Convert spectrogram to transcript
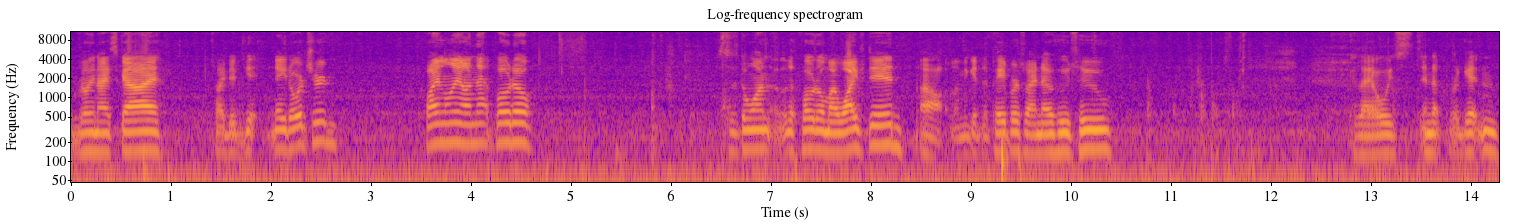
Really nice guy. So I did get Nate Orchard. Finally on that photo. This is the one, the photo my wife did. Oh, let me get the paper so I know who's who. Because I always end up forgetting.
